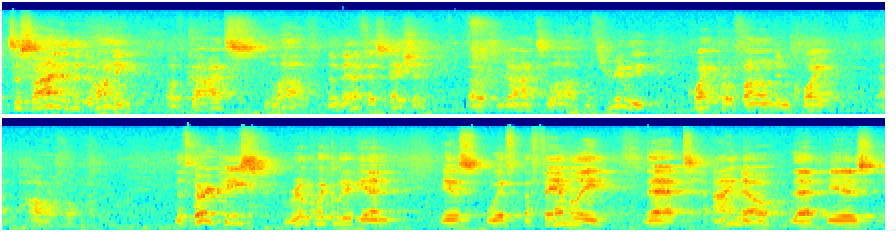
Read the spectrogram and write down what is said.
It's a sign of the dawning of God's love, the manifestation of God's love. It's really quite profound and quite uh, powerful. The third piece, real quickly again, is with a family that I know that is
